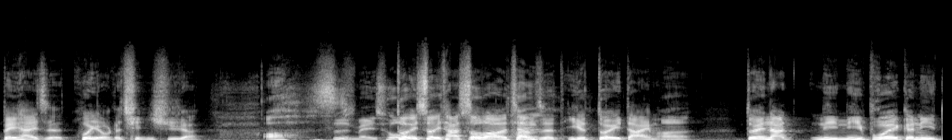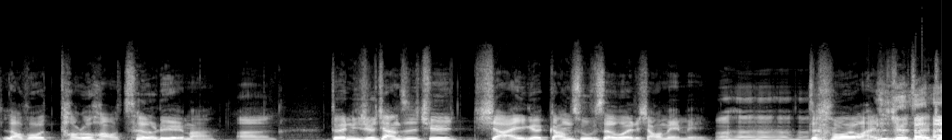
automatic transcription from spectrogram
被害者会有的情绪啊。哦是没错，对，所以他受到了这样子的一个对待嘛。嗯对，那你你不会跟你老婆讨论好策略吗？嗯。对，你就这样子去下一个刚出社会的小妹妹，嗯哼哼哼我 我还是觉得这个就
